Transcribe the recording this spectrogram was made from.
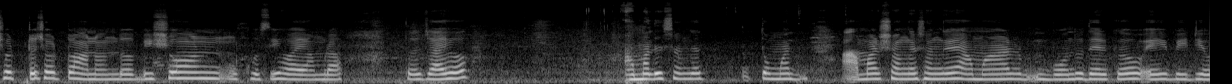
ছোট্ট ছোট্ট আনন্দ ভীষণ খুশি হয় আমরা। তো যাই হোক, আমাদের সঙ্গে তোমার, আমার সঙ্গে সঙ্গে আমার বন্ধুদেরকেও এই ভিডিও,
